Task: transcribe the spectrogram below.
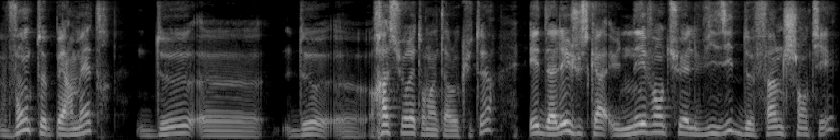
vont te permettre de, de rassurer ton interlocuteur et d'aller jusqu'à une éventuelle visite de fin de chantier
